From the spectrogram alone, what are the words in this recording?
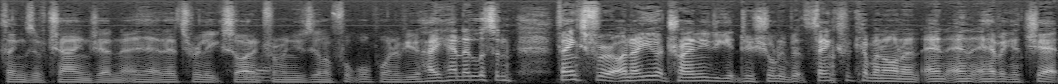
things have changed, and, and that's really exciting Yeah. from a New Zealand football point of view. Hey, Hannah, listen, thanks for, I know you got training to get to shortly, but thanks for coming on and, and, and having a chat.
